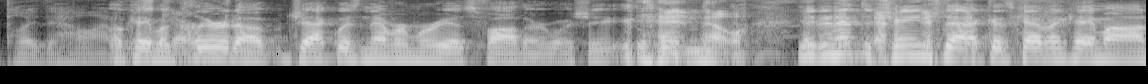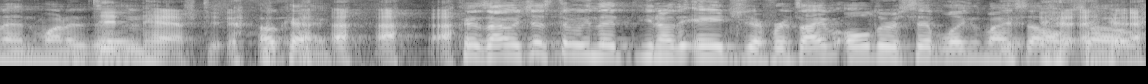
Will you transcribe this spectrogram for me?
play the hell out of it. Okay, but clear it up. Jack was never Maria's father, was she? No, you didn't have to change that because Kevin came on and wanted to. didn't have to. Okay, because I was just doing the you know the age difference. I have older siblings myself, so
